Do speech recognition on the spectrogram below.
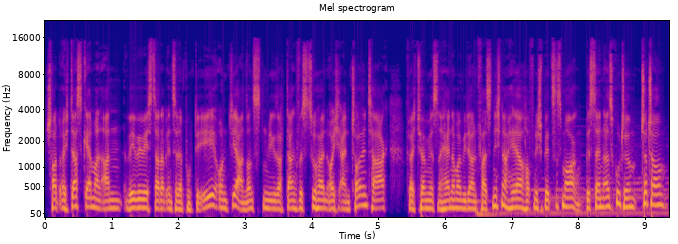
Schaut euch das gerne mal an, www.startupinsider.de und ja, ansonsten, wie gesagt, danke fürs Zuhören. Euch einen tollen Tag. Vielleicht hören wir uns nachher nochmal wieder und falls nicht nachher, hoffentlich spätestens morgen. Bis dahin, alles Gute. Ciao, ciao.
